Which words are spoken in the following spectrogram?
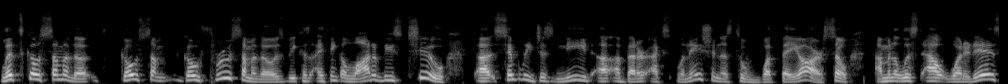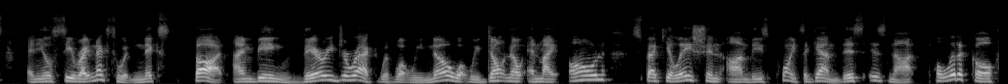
let's go some of the, go some, go through some of those because I think a lot of these too, uh, simply just need a, a better explanation as to what they are. So I'm going to list out what it is and you'll see right next to it, Nick's thought. I'm being very direct with what we know, what we don't know, and my own speculation on these points. Again, this is not political.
